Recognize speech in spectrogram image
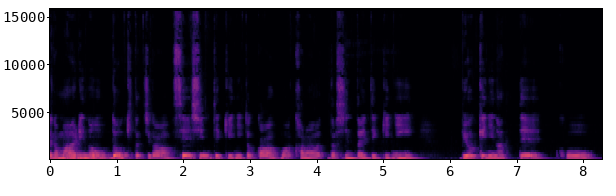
だから周りの同期たちが精神的にとか、まあ体、身体的に病気になって、こう、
